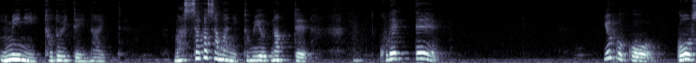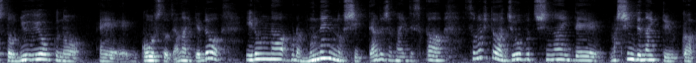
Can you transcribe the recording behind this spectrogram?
海に届いていないって。真っ逆さまに飛びなってこれってよくこうゴーストニューヨークのえー、ゴーストじゃないけどいろんなほら無念の死ってあるじゃないですか。その人は成仏しないで、まあ、死んでないっていうか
